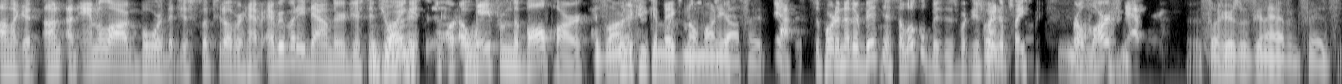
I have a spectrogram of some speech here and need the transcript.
on like an on, an analog board that just flips it over and have everybody down there just As enjoying it away from the ballpark. As long as he can make no money business. off it. Yeah, support another business, a local business. Just But- find a place for a large gathering. So here's what's gonna happen, Fids.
